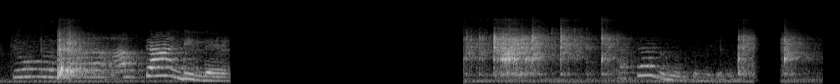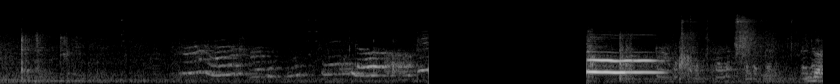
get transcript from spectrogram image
സ്റ്റൂൾ ആ സ്റ്റാൻഡില്ലേ ആ സ്റ്റാൻഡ് നോക്കുന്നില്ല ഇതാ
